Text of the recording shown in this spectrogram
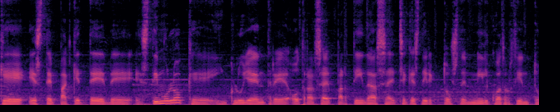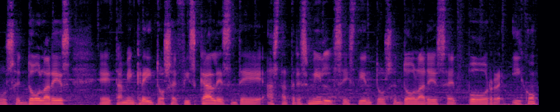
que este paquete de estímulo, que incluye entre otras partidas cheques directos de 1.400 dólares, también créditos fiscales de hasta 3.600 dólares por hijo,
